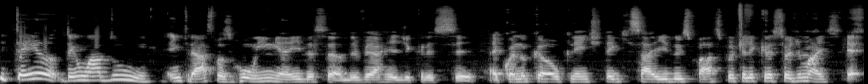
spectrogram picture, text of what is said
E tem, tem um lado, entre aspas, ruim aí dessa, de ver a rede crescer. É quando o cliente tem que sair do espaço porque ele cresceu demais. É,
